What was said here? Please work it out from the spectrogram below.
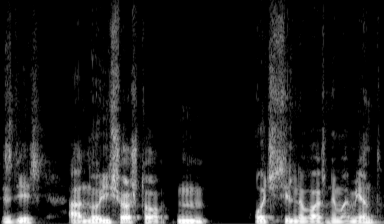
здесь... А, но еще что, м-м, очень сильно важный момент.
